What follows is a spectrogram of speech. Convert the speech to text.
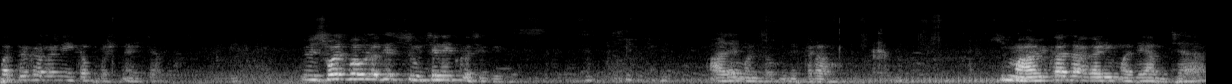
पत्रकारांनी एका प्रश्न विचारला. विश्वास भाऊ लगेच शिवसेनेत कसे दिले अरे म्हणतो मित्रा की महाविकास आघाडीमध्ये आमच्या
